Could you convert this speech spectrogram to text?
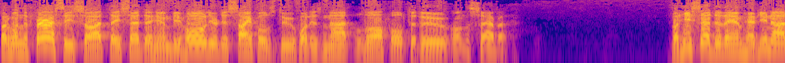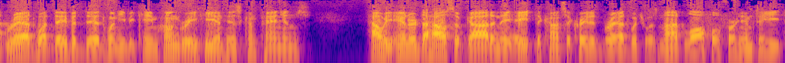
But when the Pharisees saw it, they said to him, Behold, your disciples do what is not lawful to do on the Sabbath. But he said to them, Have you not read what David did when he became hungry, he and his companions? how he entered the house of God and they ate the consecrated bread which was not lawful for him to eat,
